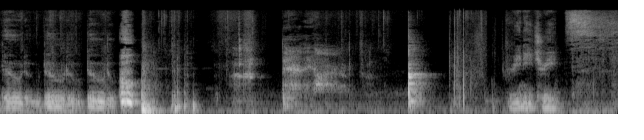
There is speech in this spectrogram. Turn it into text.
do do do do do do. There they are. Greenie treats.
